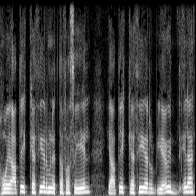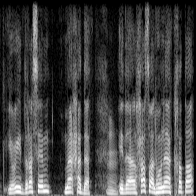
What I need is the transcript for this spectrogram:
هو يعطيك كثير من التفاصيل يعطيك كثير يعيد لك يعيد رسم ما حدث. م. إذا حصل هناك خطأ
